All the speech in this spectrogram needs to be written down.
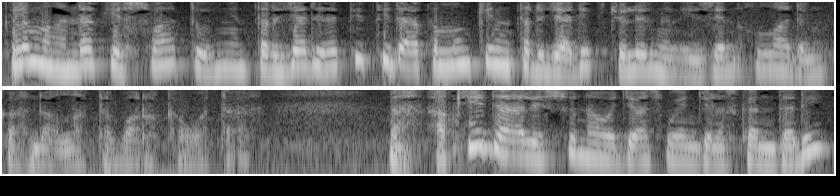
kalian menghendaki sesuatu yang terjadi tapi tidak akan mungkin terjadi kecuali dengan izin Allah dan kehendak Allah tabaraka wa taala. Nah akidah ahli-sunnah wal jamaah sebagian jelaskan tadi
